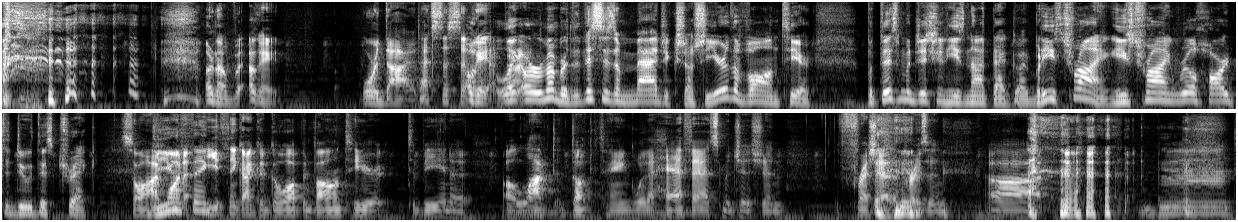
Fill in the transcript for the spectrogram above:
Oh no, but okay, Or die. That's the se- okay. like, or remember that this is a magic show, so you're the volunteer. But this magician, he's not that good. But he's trying. He's trying real hard to do this trick. So I want to. think- You think I could go up and volunteer to be in a, a locked duck tank with a half-ass magician, fresh out of prison, Uh, mm,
